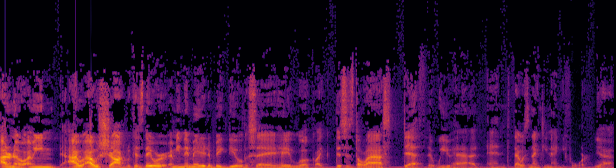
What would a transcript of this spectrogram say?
I don't know. I mean, I, I was shocked because they were. I mean, they made it a big deal to say, "Hey, look, like this is the last death that we've had," and that was 1994. Yeah.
